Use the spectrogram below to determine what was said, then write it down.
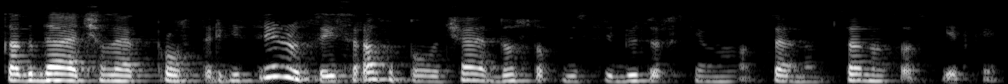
когда человек просто регистрируется и сразу получает доступ к дистрибьюторским ценам, ценам со скидкой.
